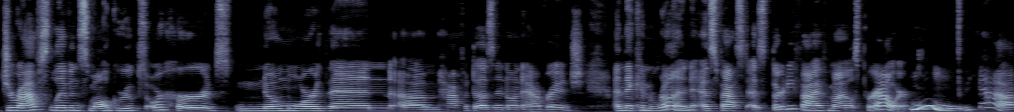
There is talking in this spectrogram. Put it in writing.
Giraffes live in small groups or herds, no more than um, half a dozen on average, and they can run as fast as 35 miles per hour. Ooh. Yeah.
